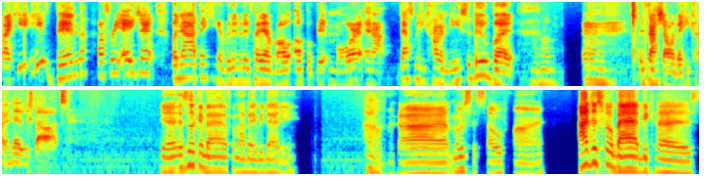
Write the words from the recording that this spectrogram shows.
like he he's been a free agent, but now I think he can really, really play that role up a bit more, and I, that's what he kind of needs to do. But Mhm. mm, it's not showing that he kind of knows the odds. Yeah, it's looking bad for my baby daddy. Oh my god, Moose is so fun. I just feel bad because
